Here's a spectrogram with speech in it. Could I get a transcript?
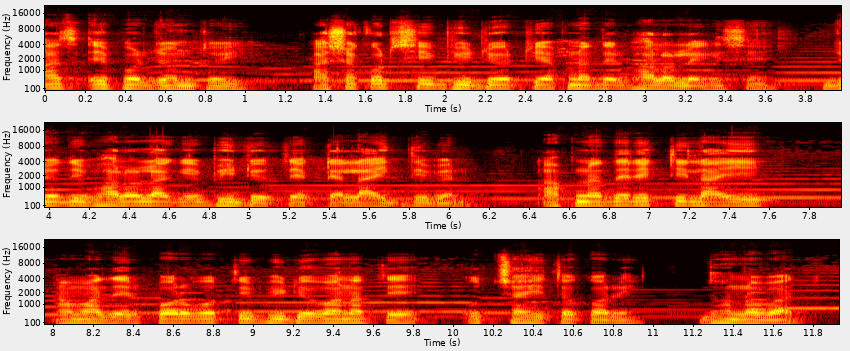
আজ এ পর্যন্তই। আশা করছি ভিডিওটি আপনাদের ভালো লেগেছে। যদি ভালো লাগে, ভিডিওতে একটা লাইক দিবেন। আপনাদের একটি লাইক আমাদের পরবর্তী ভিডিও বানাতে উৎসাহিত করে। ধন্যবাদ।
